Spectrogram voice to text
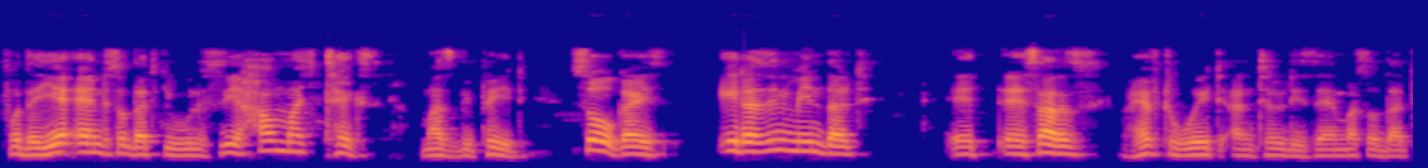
for the year end so that you will see how much tax must be paid. So guys it doesn't mean that a SARS have to wait until December so that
